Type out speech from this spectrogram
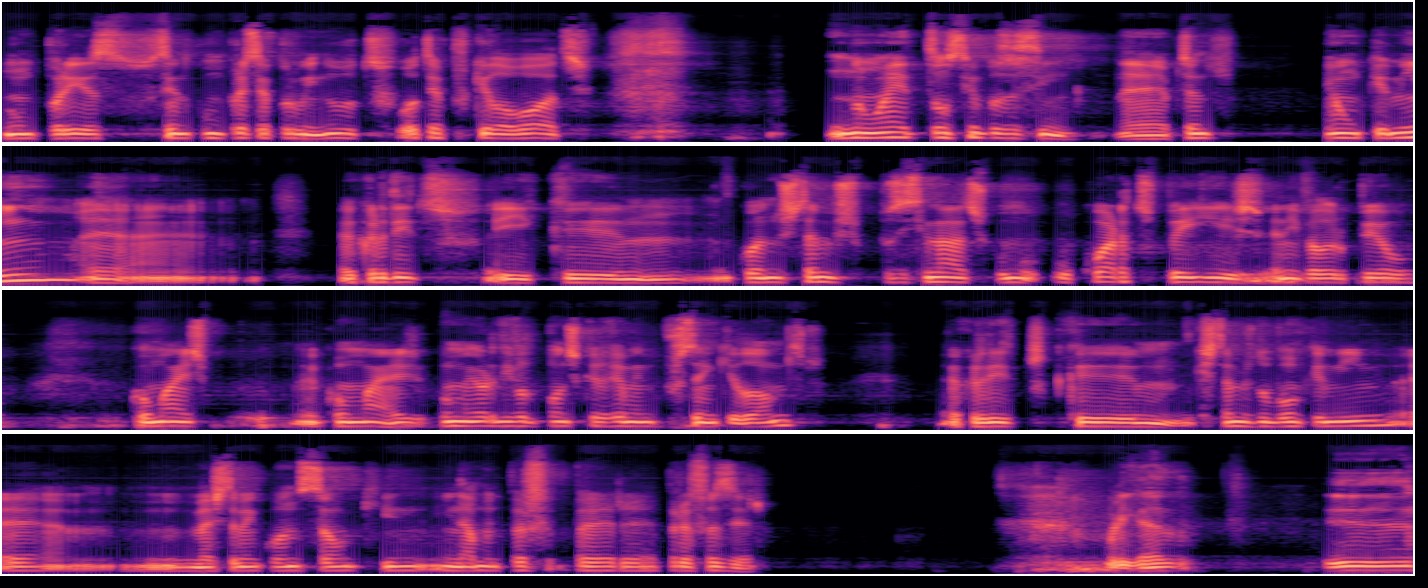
num preço, sendo que um preço é por minuto, ou até por kilowatts, não é tão simples assim. É, portanto, é um caminho, é, acredito, e que hum, quando estamos posicionados como o quarto país a nível europeu com mais, com mais, com maior nível de pontos de carregamento por 100 km, acredito que, que, estamos no bom caminho, é, mas também com a noção que ainda há muito para, para, para fazer. Obrigado. Eh,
